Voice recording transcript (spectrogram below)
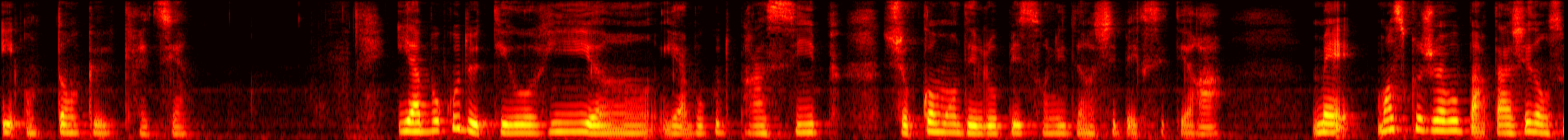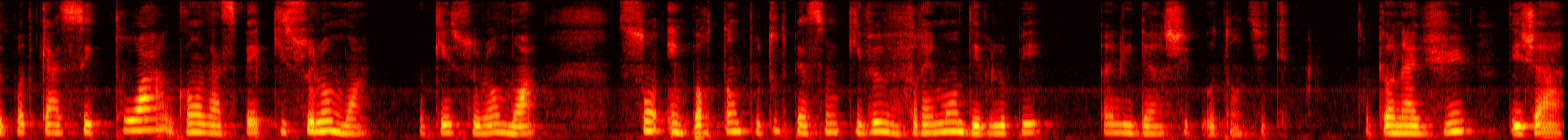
et en tant que chrétien. Il y a beaucoup de théories, hein, il y a beaucoup de principes sur comment développer son leadership, etc. Mais moi, ce que je vais vous partager dans ce podcast, c'est trois grands aspects qui, selon moi, ok, selon moi, sont importants pour toute personne qui veut vraiment développer un leadership authentique. Ok, on a vu déjà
